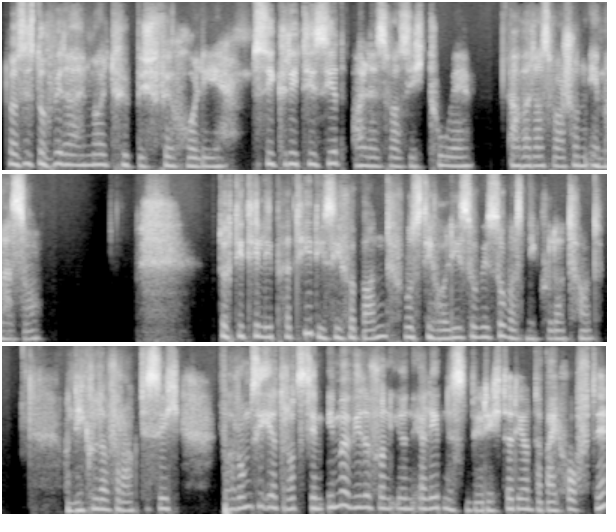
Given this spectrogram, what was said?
Das ist doch wieder einmal typisch für Holly. Sie kritisiert alles, was ich tue. Aber das war schon immer so. Durch die Telepathie, die sie verband, wusste Holly sowieso, was Nicola tat. Und Nicola fragte sich, warum sie ihr trotzdem immer wieder von ihren Erlebnissen berichtete und dabei hoffte,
